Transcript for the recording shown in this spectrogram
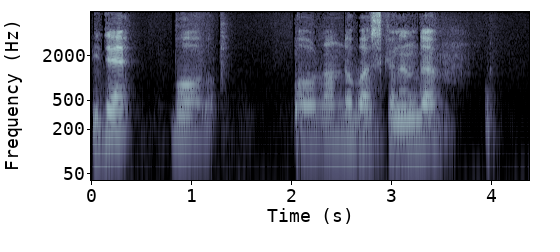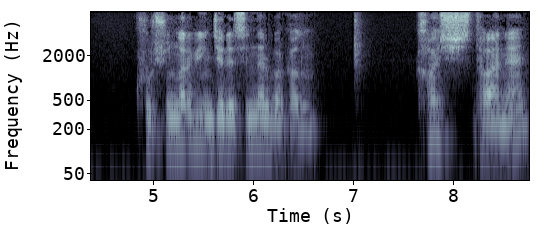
Bir de bu Orlando baskınında kurşunları bir incelesinler bakalım. Kaç tane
